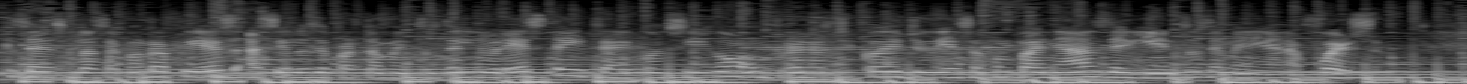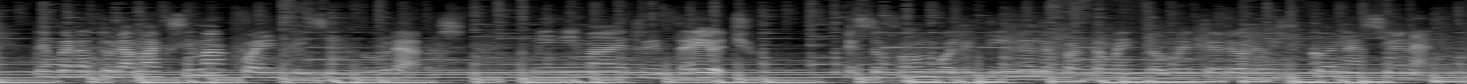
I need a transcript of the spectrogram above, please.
que se desplaza con rapidez hacia los departamentos del noreste y trae consigo un pronóstico de lluvias acompañadas de vientos de mediana fuerza. Temperatura máxima 45 grados, mínima de 38. Esto fue un boletín del Departamento Meteorológico Nacional.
